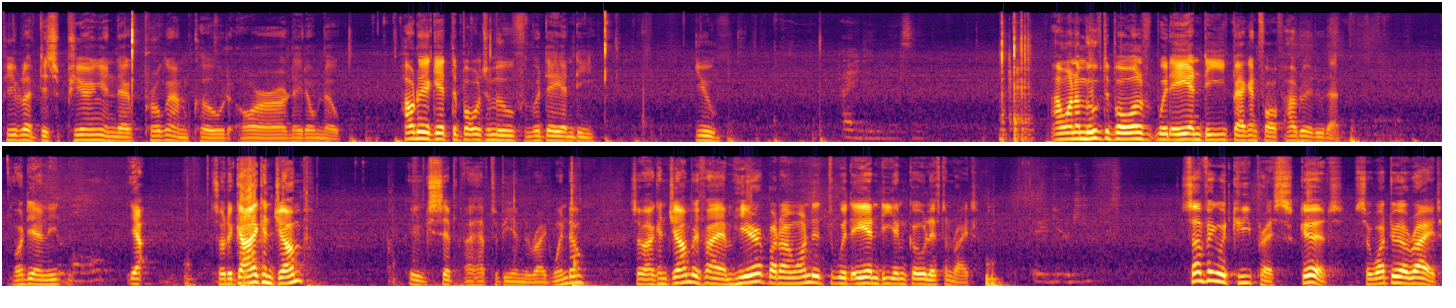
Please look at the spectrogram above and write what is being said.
People are disappearing in their program code or they don't know. How do I get the ball to move with A and D? You. I didn't listen. I want to move the ball with A and D back and forth. How do I do that? What do I need? Ball. So the guy can jump, except I have to be in the right window. So I can jump if I am here, but I want it with A and D and go left and right. Something with key press. Good. So what do I write?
